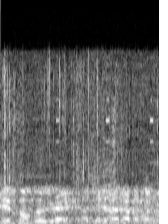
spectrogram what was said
через ногу играешь. Сначала нога, потом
